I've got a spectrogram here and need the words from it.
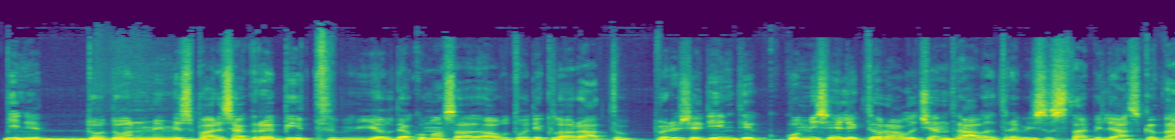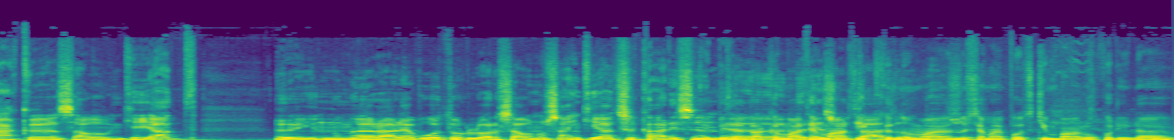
Bine, Dodon mi se pare s-a grăbit. El de acum s-a autodeclarat președinte. Comisia Electorală Centrală trebuie să stabilească dacă s-au încheiat numerarea voturilor sau nu s-a încheiat și care sunt e bine, dacă matematic nu, mai, nu se mai pot schimba lucrurile,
